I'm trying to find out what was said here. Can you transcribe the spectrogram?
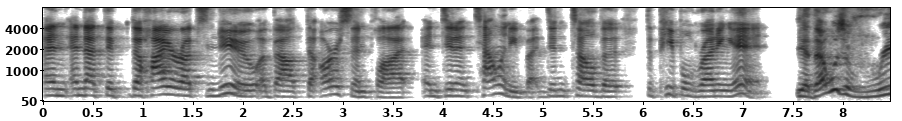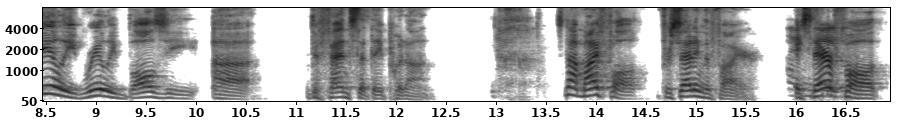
And and that the the higher ups knew about the arson plot and didn't tell anybody, didn't tell the the people running in. Yeah, that was a really, really ballsy uh defense that they put on. It's not my fault for setting the fire. I it's mean, their fault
